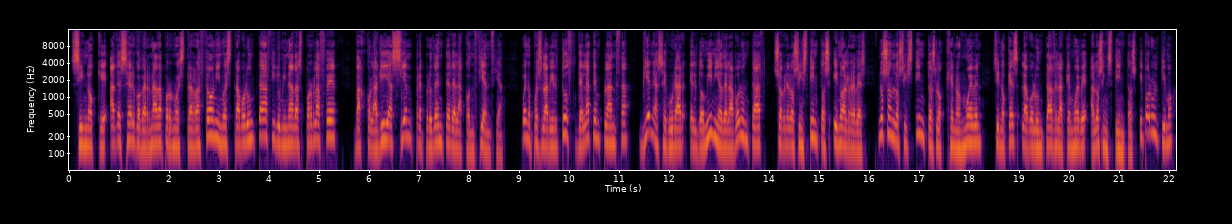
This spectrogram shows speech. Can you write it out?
sino que ha de ser gobernada por nuestra razón y nuestra voluntad, iluminadas por la fe, bajo la guía siempre prudente de la conciencia. Bueno, pues la virtud de la templanza viene a asegurar el dominio de la voluntad sobre los instintos y no al revés. No son los instintos los que nos mueven, sino que es la voluntad la que mueve a los instintos. Y por último,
